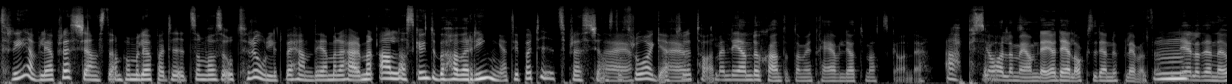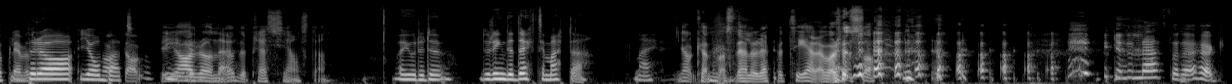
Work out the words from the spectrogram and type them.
trevliga presstjänsten på Miljöpartiet som var så otroligt behändiga med det här. Men alla ska ju inte behöva ringa till partiets presstjänst Nej, och fråga nej. efter ett tal. men det är ändå skönt att de är trevliga och tillmötesgående. Absolut. Jag håller med om det, jag delar också den upplevelsen. Mm. Jag delar denna upplevelsen. Bra jobbat. Jag rundade presstjänsten. Vad gjorde du? Du ringde direkt till Märta? Nej. Jag kan du vara snäll och repetera vad du sa? Kan du läsa det högt?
